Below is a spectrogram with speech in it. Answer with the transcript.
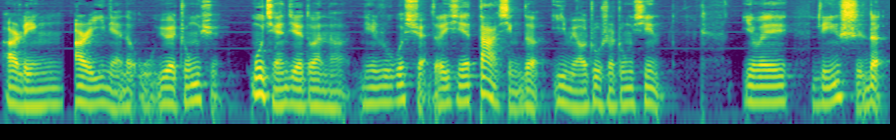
二零二一年的五月中旬，目前阶段呢，您如果选择一些大型的疫苗注射中心，因为临时的。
